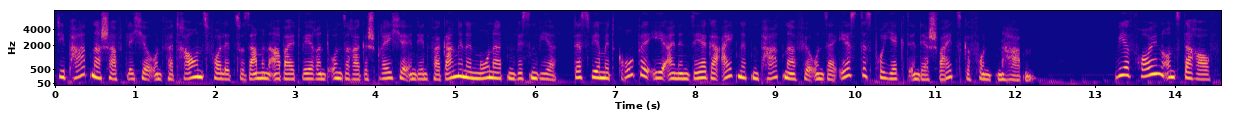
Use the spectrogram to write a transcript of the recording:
die partnerschaftliche und vertrauensvolle Zusammenarbeit während unserer Gespräche in den vergangenen Monaten wissen wir, dass wir mit Gruppe E einen sehr geeigneten Partner für unser erstes Projekt in der Schweiz gefunden haben. Wir freuen uns darauf,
